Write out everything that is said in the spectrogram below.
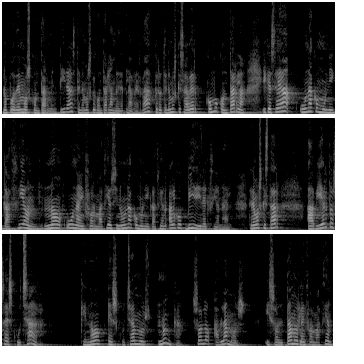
No podemos contar mentiras, tenemos que contar la, la, verdad, pero tenemos que saber cómo contarla y que sea una comunicación, no una información, sino una comunicación, algo bidireccional. Tenemos que estar abiertos a escuchar, que no escuchamos nunca, solo hablamos y soltamos la información,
